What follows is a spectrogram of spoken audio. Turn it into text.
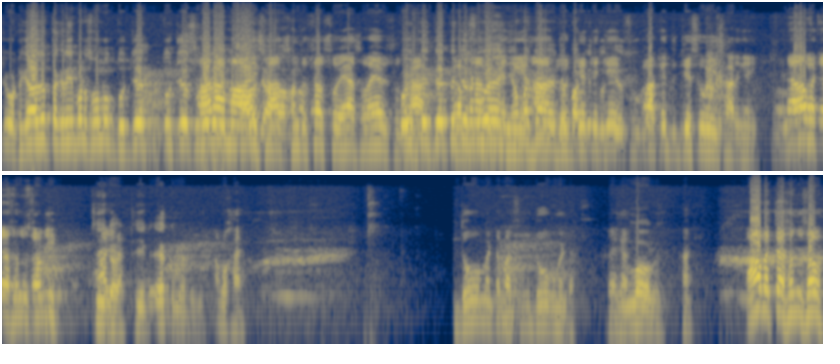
ਝੋਟੀਆਂ ਦੇ ਤਕਰੀਬਨ ਤੁਹਾਨੂੰ ਦੂਜੇ ਦੂਜੇ ਸੂਏ ਸਾਰਾ ਮਾਲ ਹੀ ਸੰਧੂ ਸਾਹਿਬ ਸੋਇਆ ਸੋਇਆ ਕੋਈ ਤੀਜੇ- ਤੀਜੇ ਸੂਏ ਹਾਂ ਦੂਜੇ ਬਾਕੀ ਤੀਜੇ ਦੂਜੇ ਸੂਏ। ਬਾਕੀ ਦੂਜੇ ਸੂਏ ਸਾਰੀਆਂ ਹੀ। ਨਾ ਬੱਚਾ ਸਾਹਿਬ ਜੀ। ਠੀਕ ਹੈ ਠੀਕ ਹੈ, ਇੱਕ ਮਿੰਟ ਜੀ। ਆ ਵਿਖਾਏ 2 ਮਿੰਟ ਬਸ 2 ਮਿੰਟ ਰਹਿ ਗਿਆ। ਲਓ ਹਾਂ। ਆ ਬੱਚਾ ਸੰਧੂ ਸਾਹਿਬ।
